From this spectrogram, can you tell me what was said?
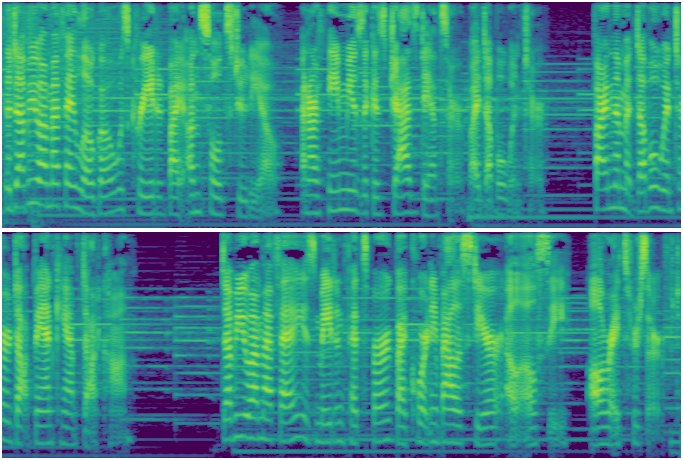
The WMFA logo was created by Unsold Studio and our theme music is Jazz Dancer by Double Winter. Find them at doublewinter.bandcamp.com. WMFA is made in Pittsburgh by Courtney Balestier, LLC. All rights reserved.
